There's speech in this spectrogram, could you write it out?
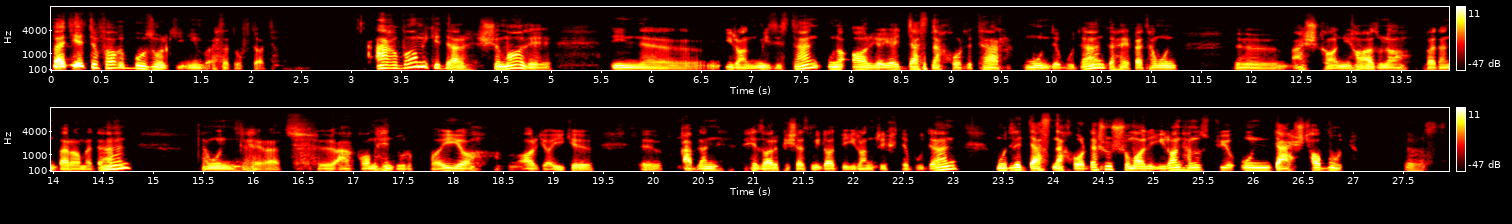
بعد یه اتفاق بزرگی این وسط افتاد. اقوامی که در شمال این ایران میزیستن اونا آریایی دست نخورده تر مونده بودن. در حقیقت همون اشکانی ها از اونا بدن برآمدن. همون حقیقت اقوام هند اروپایی یا آریایی که قبلا هزار پیش از میلاد به ایران ریخته بودن مدل دست نخوردهشون شمال ایران هنوز توی اون دشت ها بود. درست.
